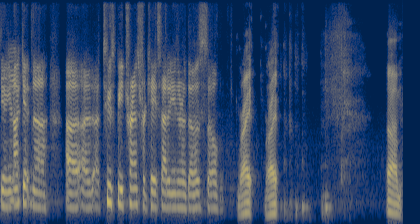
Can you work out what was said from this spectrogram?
you know, you're not getting a a, a, a two speed transfer case out of either of those. So Right, right. Um,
